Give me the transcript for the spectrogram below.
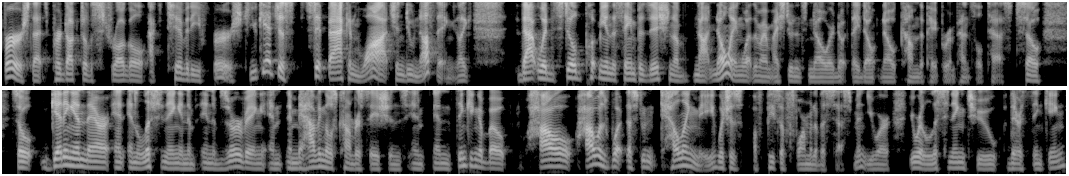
first, that productive struggle activity first, you can't just sit back and watch and do nothing. Like that would still put me in the same position of not knowing whether my, my students know or don't, they don't know come the paper and pencil test. So, so getting in there and, and listening and, and observing and, and having those conversations and, and thinking about how how is what a student telling me, which is a piece of formative assessment. You are you are listening to their thinking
